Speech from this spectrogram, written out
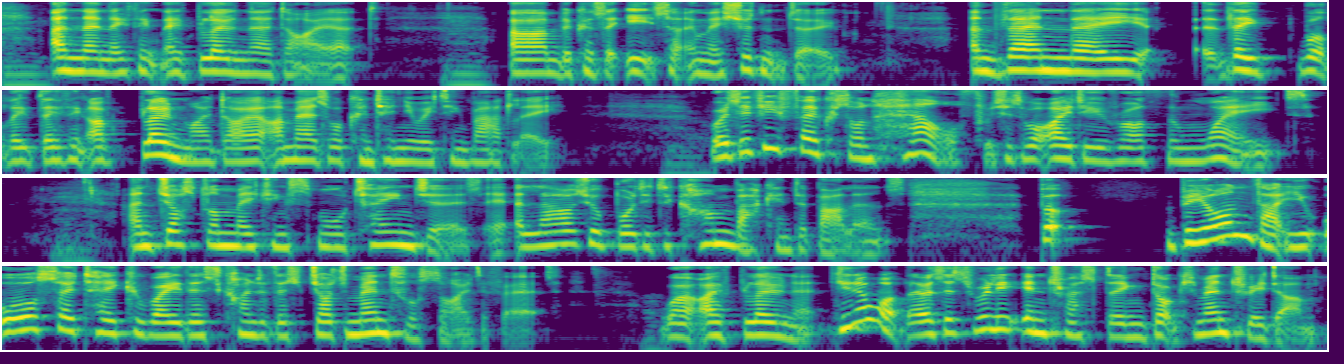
mm. and then they think they've blown their diet mm. um, because they eat something they shouldn't do. And then they, they well, they, they think, I've blown my diet, I may as well continue eating badly. Yeah. Whereas if you focus on health, which is what I do rather than weight, and just on making small changes, it allows your body to come back into balance. But beyond that, you also take away this kind of this judgmental side of it, where I've blown it. Do you know what? There was this really interesting documentary done,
